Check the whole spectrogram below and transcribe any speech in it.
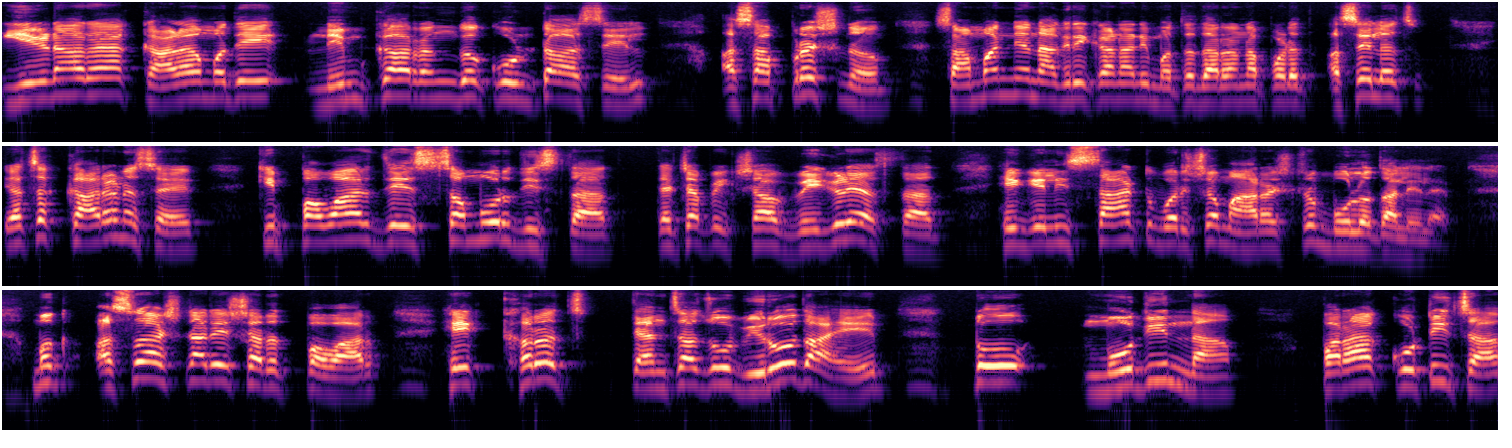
येणाऱ्या काळामध्ये नेमका रंग कोणता असेल असा प्रश्न सामान्य नागरिकांना आणि मतदारांना पडत असेलच. याचं कारण असं आहे की पवार जे समोर दिसतात त्याच्यापेक्षा वेगळे असतात हे गेली साठ वर्ष महाराष्ट्र बोलत आलेलं आहे. मग असं असणारे शरद पवार हे खरंच त्यांचा जो विरोध आहे तो मोदींना पराकोटीचा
